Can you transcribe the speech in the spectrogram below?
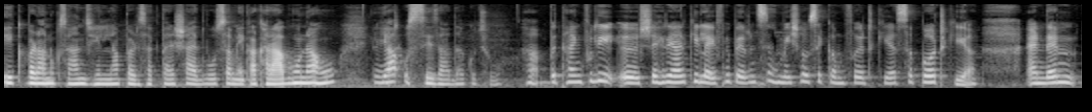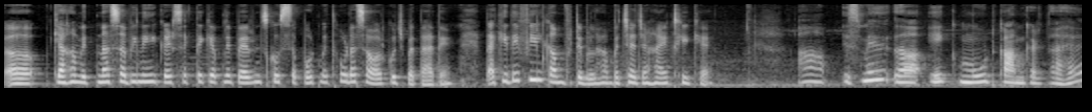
एक बड़ा नुकसान झेलना पड़ सकता है। शायद वो समय का ख़राब होना हो या उससे ज़्यादा कुछ हो। हाँ बट थैंकफुली शहरियार की लाइफ में पेरेंट्स ने हमेशा उसे कंफर्ट किया सपोर्ट किया। एंड देन uh, क्या हम इतना सा भी नहीं कर सकते कि अपने पेरेंट्स को सपोर्ट में थोड़ा सा और कुछ बता दें? ताकि दे फील कंफर्टेबल हाँ बच्चा जहाँ है ठीक है। हाँ इसमें एक मूड काम करता है।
